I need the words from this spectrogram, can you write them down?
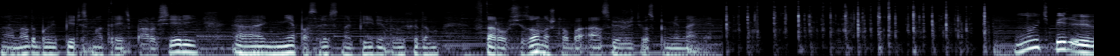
Э, надо бы пересмотреть пару серий э, непосредственно перед выходом второго сезона, чтобы освежить воспоминания. Ну и теперь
